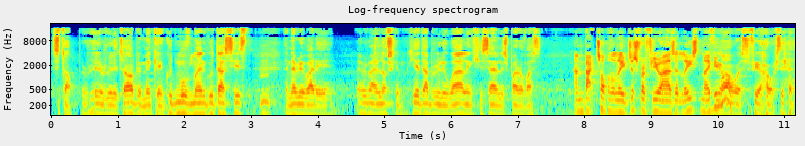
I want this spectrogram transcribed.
stop, really, really top, and make a good movement, good assist, mm. and everybody, everybody loves him. He adapted really well, and he's certainly part of us. And back top of the league just for a few hours at least, maybe few more. Hours, few hours, yeah.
